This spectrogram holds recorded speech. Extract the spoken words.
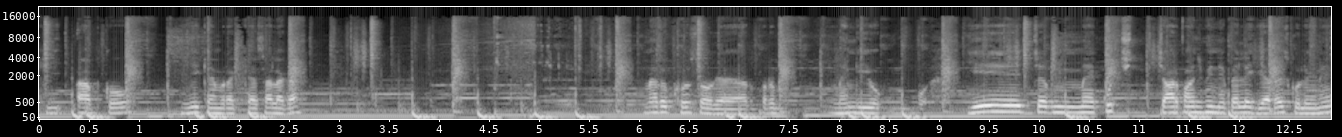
कि आपको ये कैमरा कैसा लगा। मैं तो खुश हो गया यार, पर महँगी ये जब मैं कुछ चार पाँच महीने पहले गया था इसको लेने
